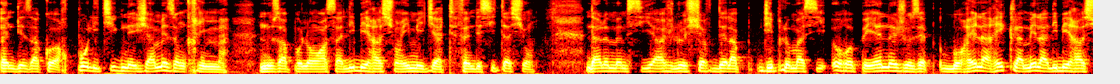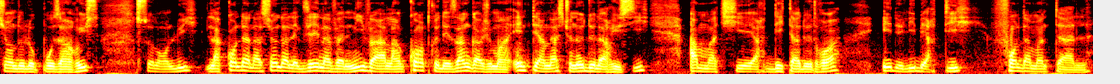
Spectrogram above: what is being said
Un désaccord politique n'est jamais un crime. Nous appelons à sa libération immédiate. Fin de citation. Dans le même sillage, le chef de la diplomatie européenne, Joseph Borrell, a réclamé la libération de l'opposant russe. Selon lui, la condamnation d'Alexei Navalny va à l'encontre des engagements internationaux de la Russie en matière d'état de droit et de liberté fondamentale.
